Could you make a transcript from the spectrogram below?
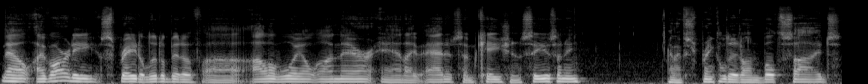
Now, I've already sprayed a little bit of uh, olive oil on there, and I've added some Cajun seasoning, and I've sprinkled it on both sides,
